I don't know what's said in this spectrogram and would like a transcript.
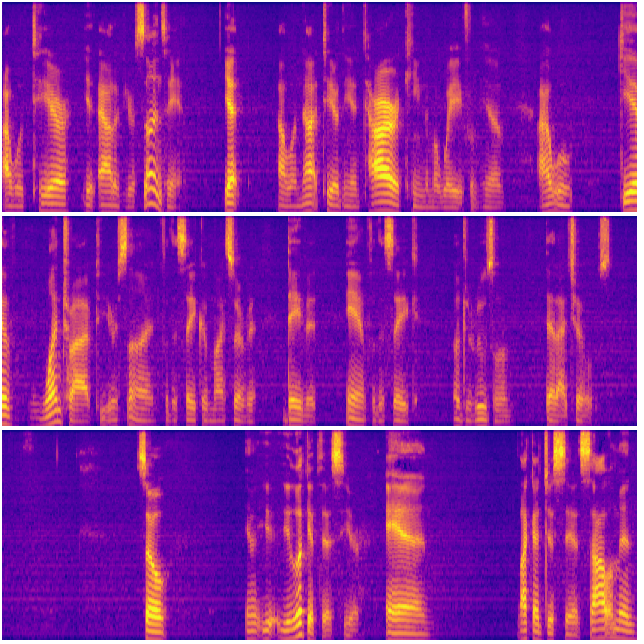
I will tear it out of your son's hand. Yet I will not tear the entire kingdom away from him. I will give one tribe to your son for the sake of my servant David and for the sake of Jerusalem that I chose. So, you know, you, you look at this here, and like I just said, Solomon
